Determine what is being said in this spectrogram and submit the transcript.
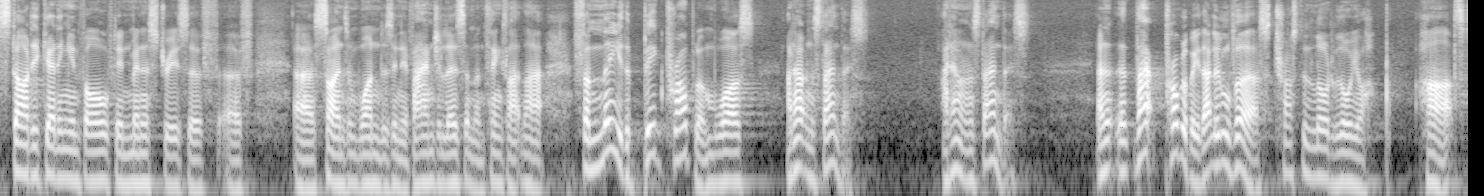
started getting involved in ministries of, of uh, signs and wonders in evangelism and things like that. For me, the big problem was I don't understand this. I don't understand this. And that probably, that little verse, trust in the Lord with all your heart,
